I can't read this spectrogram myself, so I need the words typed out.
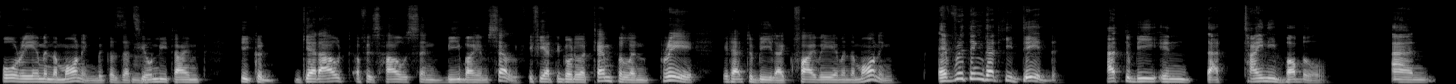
4 a.m. in the morning because that's mm. the hmm. only time he could get out of his house and be by himself. If he had to go to a temple and pray, it had to be like 5 a.m. in the morning. Everything that he did had to be in that tiny bubble. And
